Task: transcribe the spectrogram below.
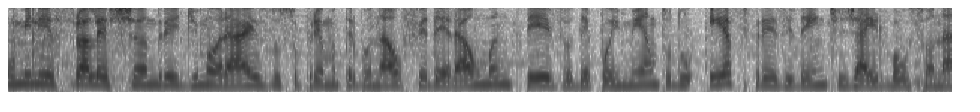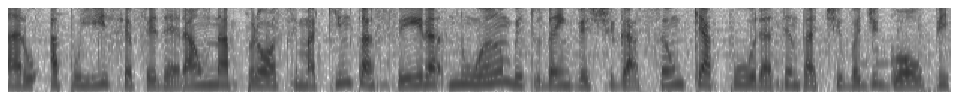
O ministro Alexandre de Moraes, do Supremo Tribunal Federal, manteve o depoimento do ex-presidente Jair Bolsonaro à Polícia Federal na próxima quinta-feira, no âmbito da investigação que apura a tentativa de golpe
